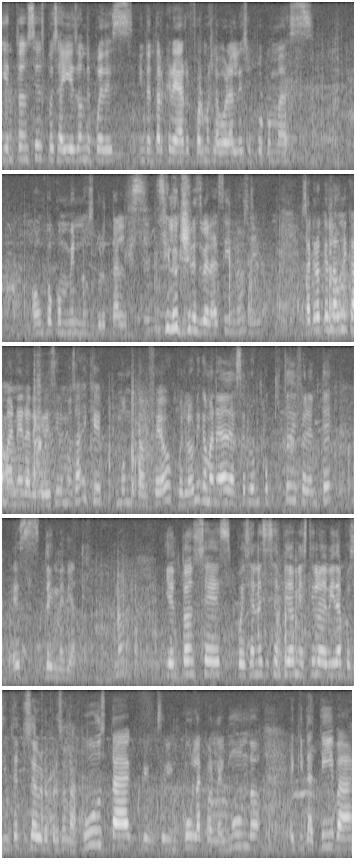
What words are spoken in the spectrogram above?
Y entonces, pues ahí es donde puedes intentar crear formas laborales un poco más o un poco menos brutales, si lo quieres ver así, ¿no? O sea, creo que es la única manera de que decimos, ay, qué mundo tan feo, pues la única manera de hacerlo un poquito diferente es de inmediato, ¿no? Y entonces, pues en ese sentido mi estilo de vida, pues intento ser una persona justa, que se vincula con el mundo, equitativa,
